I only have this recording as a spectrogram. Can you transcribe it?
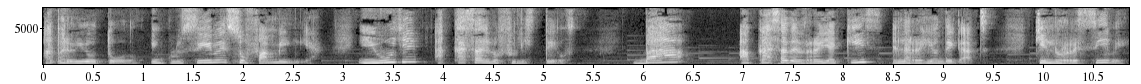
ha perdido todo, inclusive su familia, y huye a casa de los filisteos. Va a casa del rey Aquís en la región de Gat, quien lo recibe,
